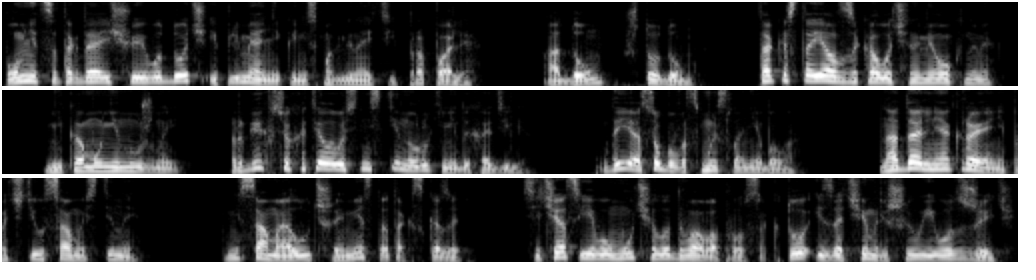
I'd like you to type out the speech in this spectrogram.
Помнится, тогда еще его дочь и племянника не смогли найти, пропали. А дом? Что дом? Так и стоял с заколоченными окнами. Никому не нужный. Ргых все хотел его снести, но руки не доходили. Да и особого смысла не было. На дальней окраине, почти у самой стены. Не самое лучшее место, так сказать. Сейчас его мучило два вопроса. Кто и зачем решил его сжечь?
